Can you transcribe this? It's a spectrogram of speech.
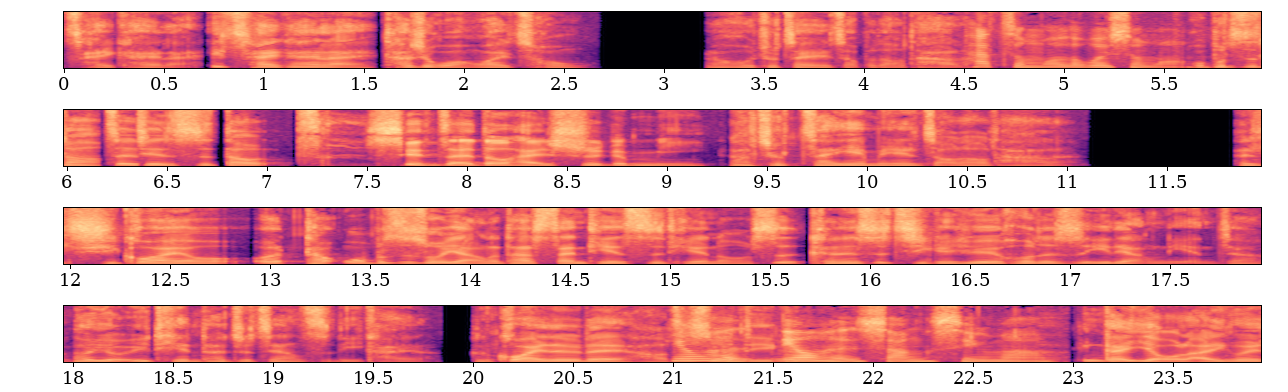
拆开来，一拆开来，他就往外冲。然后我就再也找不到他了。他怎么了？为什么？我不知道这件事到 现在都还是个谜。然后就再也没人找到他了，很奇怪哦。我他我不是说养了他三天四天哦，是可能是几个月或者是一两年这样。然后有一天他就这样子离开了，很怪，对不对？好，这是我第一个。你有很伤心吗？应该有啦，因为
